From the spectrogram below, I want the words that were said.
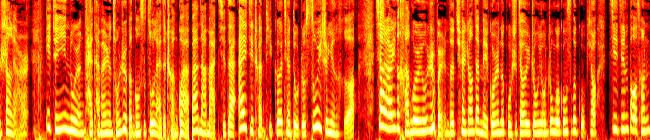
上联儿，一群印度人开台湾人从日本公司租来的船挂巴拿马旗，在埃及船体搁浅堵住苏伊士运河。下联一个韩国人用日本人的券商在美国人的股市交易中用中国公司的股票基金爆仓，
